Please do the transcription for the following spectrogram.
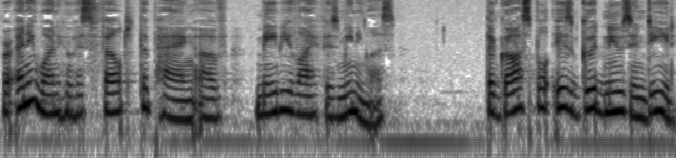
For anyone who has felt the pang of maybe life is meaningless, the gospel is good news indeed,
